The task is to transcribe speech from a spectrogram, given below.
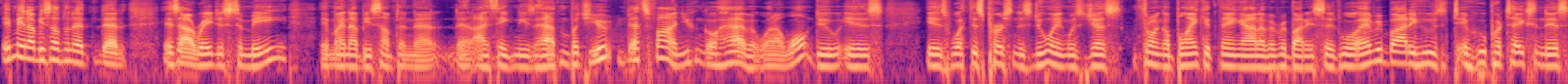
It may not be something that, that is outrageous to me. It might not be something that, that I think needs to happen, but you that's fine. You can go have it. What I won't do is is what this person is doing was just throwing a blanket thing out of everybody and said, well, everybody who's who partakes in this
